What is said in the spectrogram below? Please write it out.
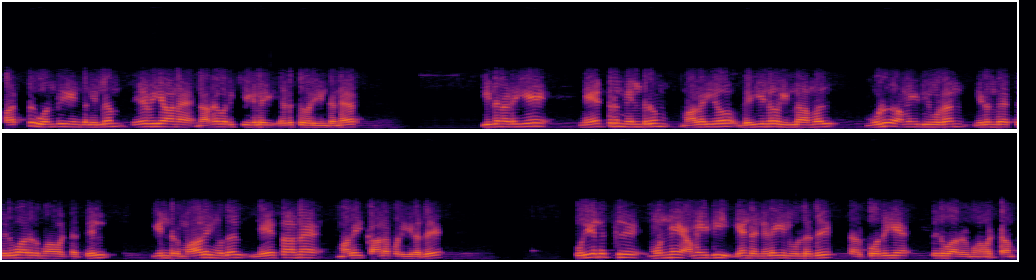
பத்து ஒன்றியங்களிலும் தேவையான நடவடிக்கைகளை எடுத்து வருகின்றனர். இதனிடையே நேற்றும் இன்றும் மழையோ வெயிலோ இல்லாமல் முழு அமைதியுடன் இருந்த திருவாரூர் மாவட்டத்தில் இன்று மாலை முதல் லேசான மழை காணப்படுகிறது. புயலுக்கு முன்னே அமைதி என்ற நிலையில் உள்ளது தற்போதைய திருவாரூர் மாவட்டம்.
